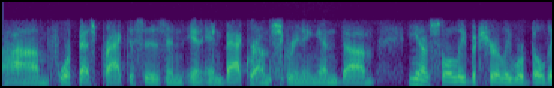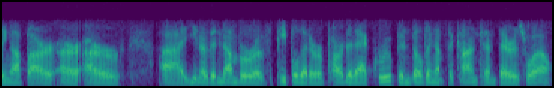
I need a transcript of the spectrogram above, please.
um, for best practices and, in, in background screening, and um, you know slowly but surely we're building up our our, our uh, you know the number of people that are a part of that group and building up the content there as well.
